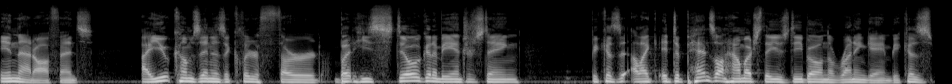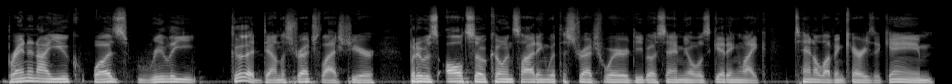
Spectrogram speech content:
in that offense. Aiyuk comes in as a clear third, but he's still going to be interesting because like it depends on how much they use Deebo in the running game because Brandon Aiyuk was really good down the stretch last year, but it was also coinciding with the stretch where Deebo Samuel was getting like 10, 11 carries a game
